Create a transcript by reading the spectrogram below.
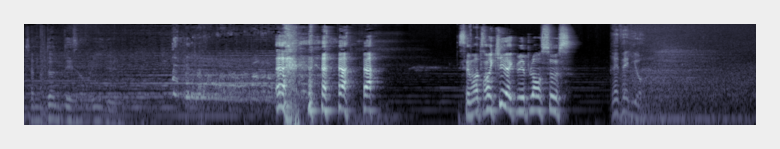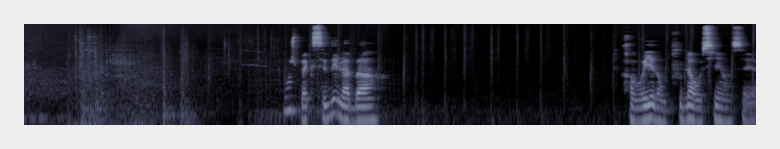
Ça me donne des envies de. C'est moi tranquille avec mes plats en sauce. Réveillon. Comment je peux accéder là-bas? Voyez dans Poudlard aussi, hein, c'est... Euh...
